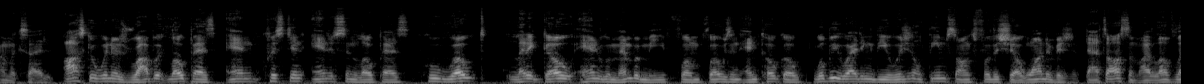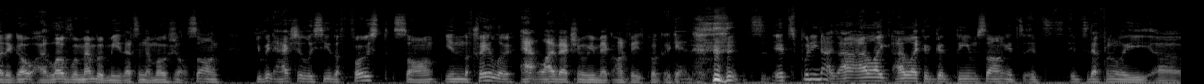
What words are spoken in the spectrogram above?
I'm excited. Oscar winners Robert Lopez and Kristen Anderson Lopez, who wrote let It Go and Remember Me from Frozen and Coco will be writing the original theme songs for the show WandaVision. That's awesome. I love Let It Go. I love Remember Me. That's an emotional song. You can actually see the first song in the trailer at Live Action Remake on Facebook again. it's, it's pretty nice. I, I, like I like a good theme song. It's it's it's definitely uh,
